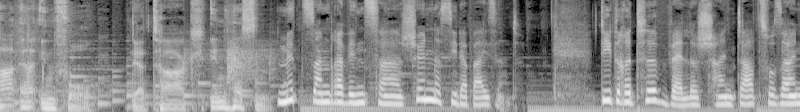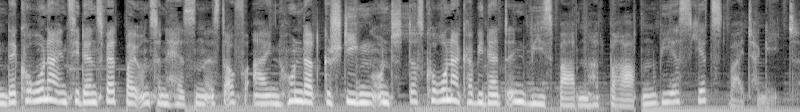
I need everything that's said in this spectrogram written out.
HR Info, der Tag in Hessen. Mit Sandra Winzer, schön, dass Sie dabei sind. Die dritte Welle scheint da zu sein. Der Corona-Inzidenzwert bei uns in Hessen ist auf 100 gestiegen und das Corona-Kabinett in Wiesbaden hat beraten, wie es jetzt weitergeht.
